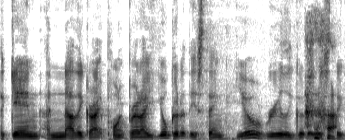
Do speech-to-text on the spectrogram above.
Again, another great point, Brett. You're good at this thing. You're really good at this thing.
